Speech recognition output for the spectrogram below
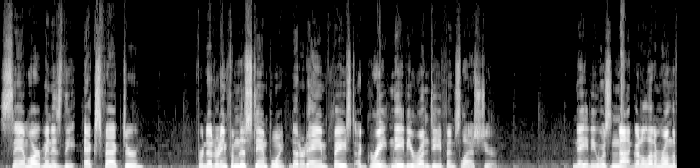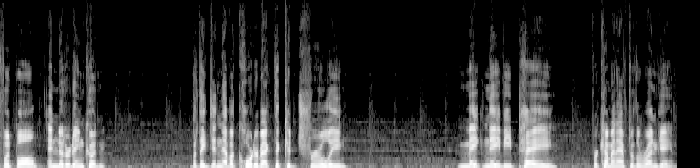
Sam Hartman is the X factor for Notre Dame from this standpoint. Notre Dame faced a great Navy run defense last year. Navy was not going to let them run the football, and Notre Dame couldn't. But they didn't have a quarterback that could truly make Navy pay for coming after the run game.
